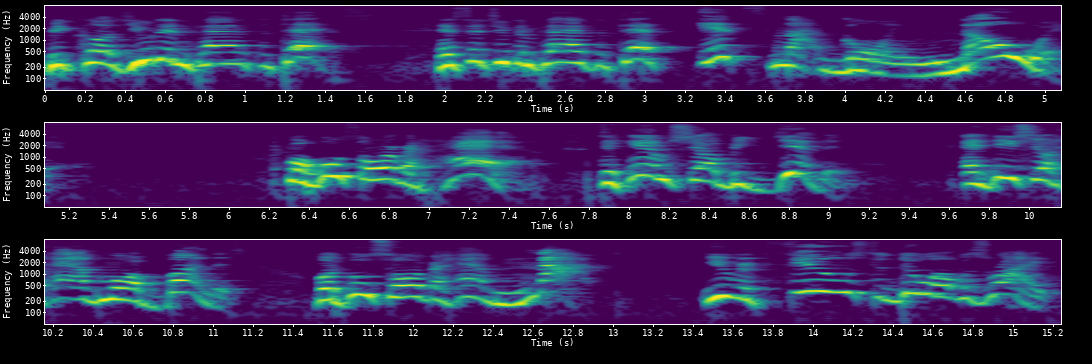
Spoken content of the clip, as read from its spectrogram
Because you didn't pass the test. And since you didn't pass the test, it's not going nowhere. For whosoever have, to him shall be given, and he shall have more abundance. But whosoever have not, you refuse to do what was right,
